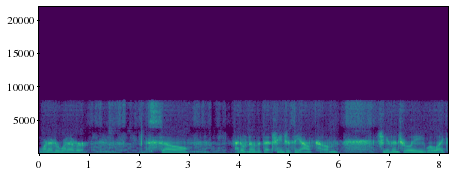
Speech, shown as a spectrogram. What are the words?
Whatever, whatever. So, I don't know that that changes the outcome. She eventually will, like,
